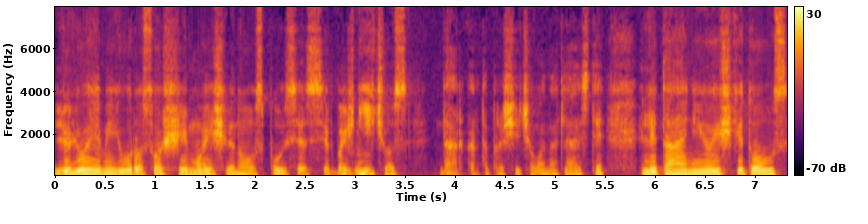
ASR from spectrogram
liuliuojami jūros ošimo iš vienos pusės ir bažnyčios, dar kartą prašyčiau man atleisti, litanijų iš kitos,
